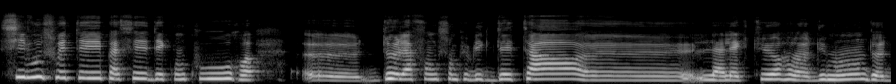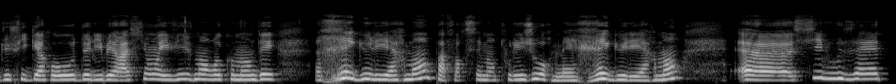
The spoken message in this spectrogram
Si vous souhaitez passer des concours euh, de la fonction publique d'État, euh, la lecture du Monde, du Figaro, de Libération est vivement recommandée régulièrement, pas forcément tous les jours, mais régulièrement. Euh, si vous êtes,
